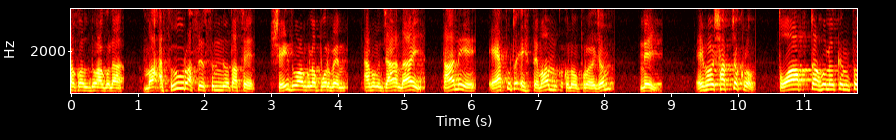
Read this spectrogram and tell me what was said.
সকল দোয়াগুলা মাসুর আছে, সুন্নত আছে, সেই দোয়াগুলা পড়বেন এবং যা নাই তা নিয়ে এতটা এহতেমাম কোনো প্রয়োজন নেই। এইভাবে সাতচক্র তোয়াফটা হলো কিন্তু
